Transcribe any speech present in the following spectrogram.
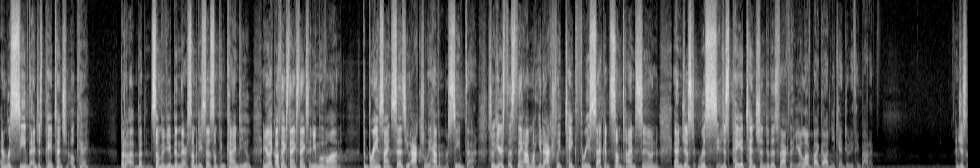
and receive that and just pay attention. Okay. But, uh, but some of you have been there. Somebody says something kind to you, and you're like, oh, thanks, thanks, thanks, and you move on. The brain science says you actually haven't received that. So here's this thing I want you to actually take three seconds sometime soon and just, just pay attention to this fact that you're loved by God and you can't do anything about it. And just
